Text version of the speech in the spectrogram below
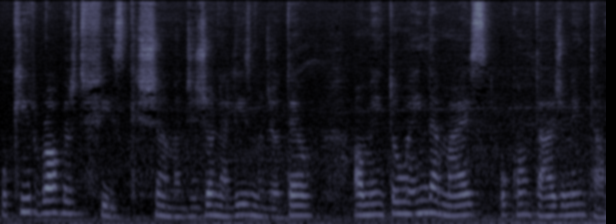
O que Robert Fisk chama de jornalismo de hotel aumentou ainda mais o contágio mental.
